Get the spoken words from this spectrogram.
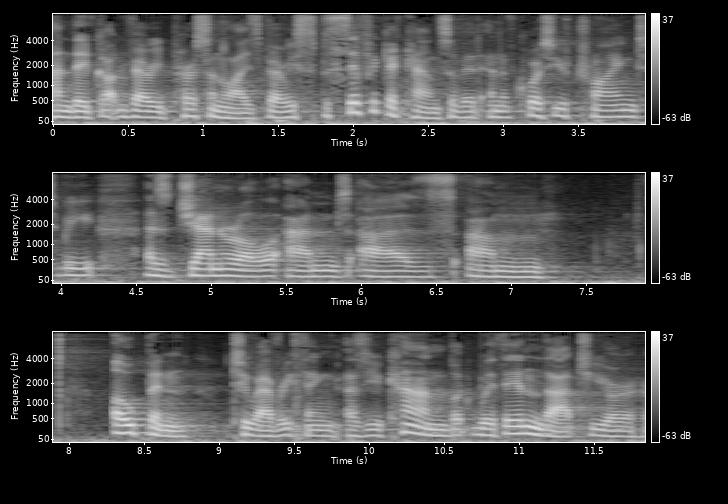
And they've got very personalized, very specific accounts of it. And of course, you're trying to be as general and as um, open to everything as you can, but within that, you're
